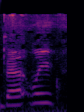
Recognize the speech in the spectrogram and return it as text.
Bentley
